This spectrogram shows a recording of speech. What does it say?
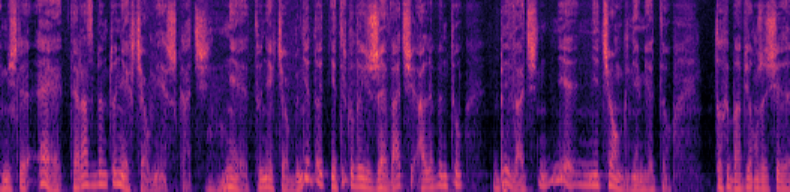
i myślę, e, teraz bym tu nie chciał mieszkać. Nie, tu nie chciałbym. Nie, do, nie tylko dojrzewać, ale bym tu bywać. Nie, nie ciągnie mnie to. To chyba wiąże się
